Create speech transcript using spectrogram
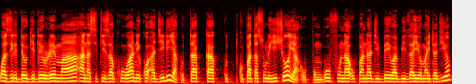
Waziri Deogide Rurema anasitiza kuwa ni kwa ajili ya kutaka kupata suluhisho ya upungufu na upandaji bei wa bidhaa hiyo mahitajio.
